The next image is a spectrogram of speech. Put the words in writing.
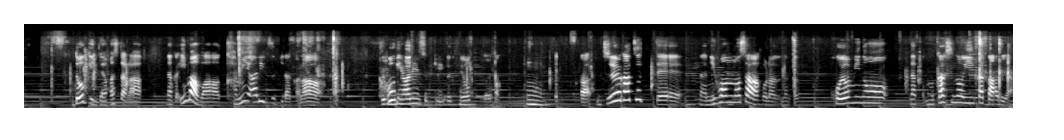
同期に電話したらなんか今は神有月だからすごいいい神有月ですよって言われたの。うんなんか10月ってなんか日本のさほらなんか暦のなんか昔の言い方あるやん。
